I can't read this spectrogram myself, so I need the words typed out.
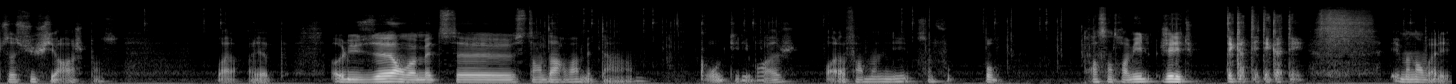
Ça suffira, je pense. Voilà, allez hop. All user, on va mettre ce standard, on va mettre un gros équilibrage. Voilà, farm only, on s'en fout. Boum. 303 000, j'ai les tubes. TKT, TKT. Et maintenant, on va aller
